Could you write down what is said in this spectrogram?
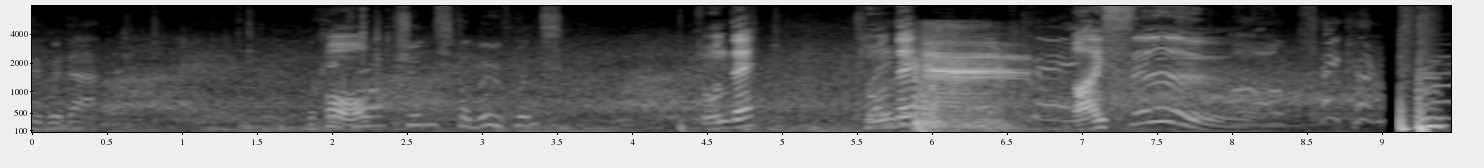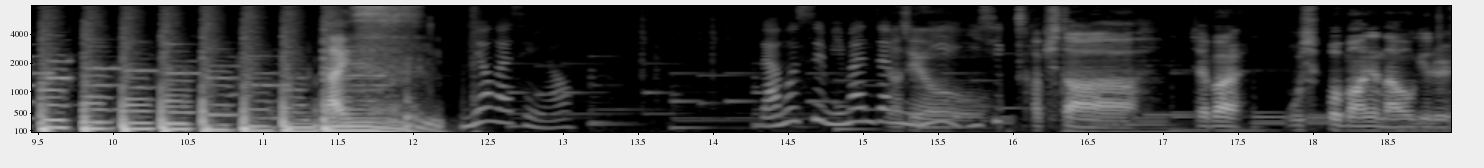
disappointed with that. Looking Oh. for options for movement. 좋은데? 좋은데? 나이스! Oh, 나이스. 안녕하세요. 라모스 미만장님이 안녕하세요. 20 갑시다. 제발 50법 안에 나오기를.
